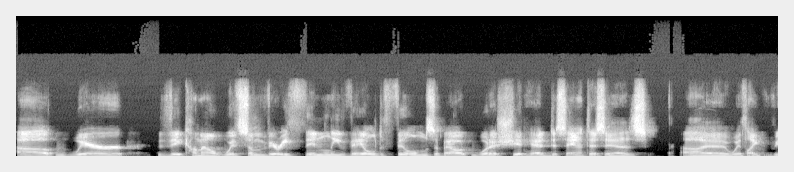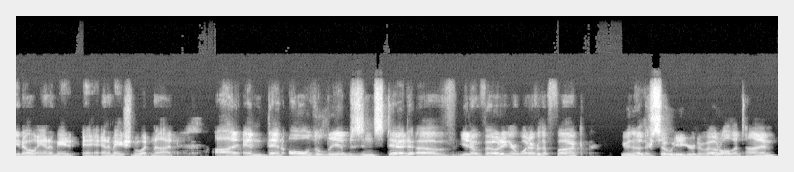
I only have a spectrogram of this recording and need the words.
Uh, where they come out with some very thinly veiled films about what a shithead DeSantis is, uh, with like you know animate animation whatnot. Uh, and then all the libs instead of you know voting or whatever the fuck, even though they're so eager to vote all the time,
